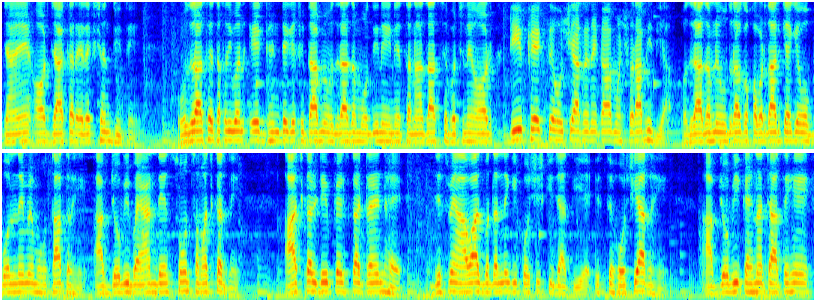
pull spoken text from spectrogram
जाएँ और जाकर इलेक्शन जीतें। वजरा से तकरीबन एक घंटे के खिताब में वजी मोदी ने इन्हें तनाज़ात से बचने और डी फेक से होशियार रहने का मशवरा भी दिया। वजी ने उजरा को खबरदार किया कि वो बोलने में मोहतात रहें। आप जो भी बयान दें, सोच समझ कर दें। आजकल डी फेक्स का ट्रेंड है, जिसमें आवाज़ बदलने की कोशिश की जाती है। इससे होशियार रहें। आप जो भी कहना चाहते हैं,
